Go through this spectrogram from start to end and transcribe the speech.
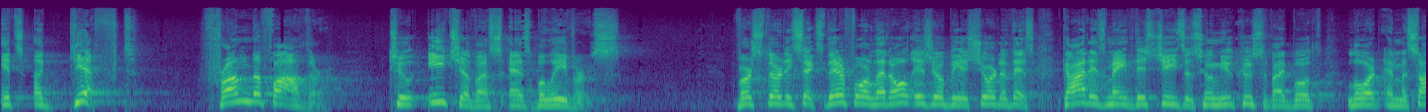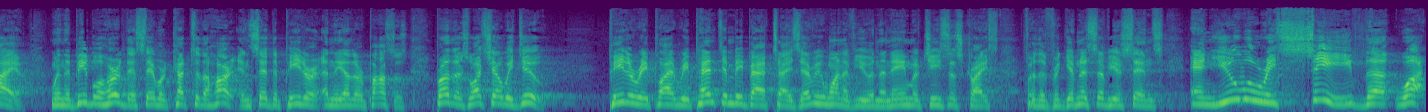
It's a gift from the Father to each of us as believers. Verse 36 Therefore, let all Israel be assured of this God has made this Jesus, whom you crucified, both Lord and Messiah. When the people heard this, they were cut to the heart and said to Peter and the other apostles, Brothers, what shall we do? Peter replied, Repent and be baptized, every one of you, in the name of Jesus Christ for the forgiveness of your sins, and you will receive the what?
